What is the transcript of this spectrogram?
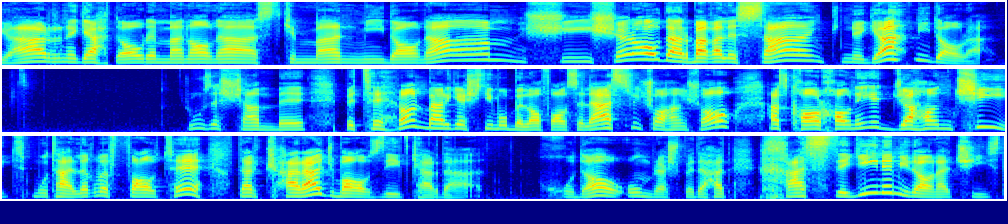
گر نگهدار منان است که من می‌دانم شیشه را در بغل سنگ نگه میدارد. روز شنبه به تهران برگشتیم و بلافاصله اصری شاهنشاه از کارخانه جهانچیت متعلق به فاتح در کرج بازدید کردند. خدا عمرش بدهد خستگی نمی‌داند چیست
